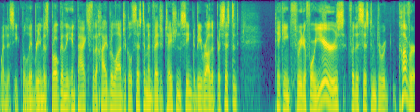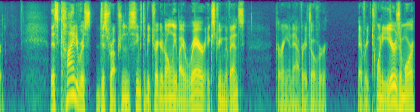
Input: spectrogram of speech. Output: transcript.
When this equilibrium is broken, the impacts for the hydrological system and vegetation seem to be rather persistent, taking three to four years for the system to recover. This kind of ris- disruption seems to be triggered only by rare extreme events, occurring in average over every 20 years or more.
